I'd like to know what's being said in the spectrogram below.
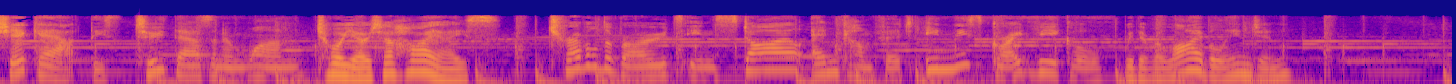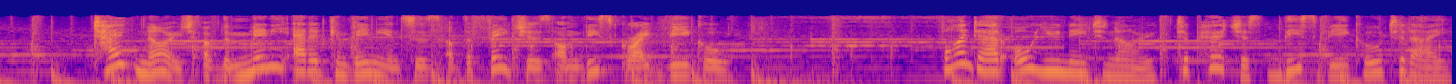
Check out this 2001 Toyota Hiace. Travel the roads in style and comfort in this great vehicle. With a reliable engine, Take note of the many added conveniences of the features on this great vehicle. find out all you need to know to purchase this vehicle today.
